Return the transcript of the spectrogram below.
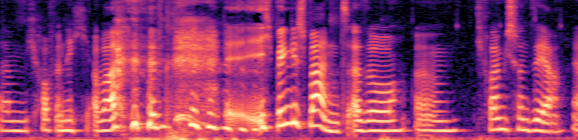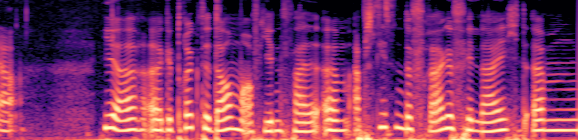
Ähm, ich hoffe nicht, aber ich bin gespannt. Also ähm, ich freue mich schon sehr, ja. Ja, äh, gedrückte Daumen auf jeden Fall. Ähm, abschließende Frage vielleicht. Ähm,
